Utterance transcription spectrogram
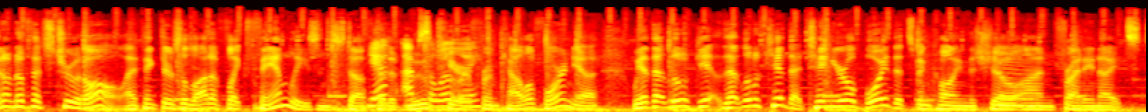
I don't know if that's true at all. I think there's a lot of like families and stuff yep, that have absolutely. moved here from California. We had that little that little kid, that ten year old boy that's been calling the show mm. on Friday nights,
